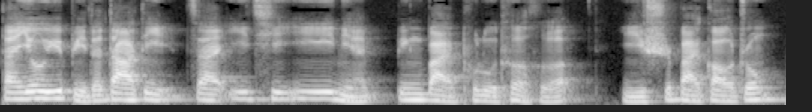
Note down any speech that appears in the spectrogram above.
但由于彼得大帝在1711年兵败普鲁特河，以失败告终，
